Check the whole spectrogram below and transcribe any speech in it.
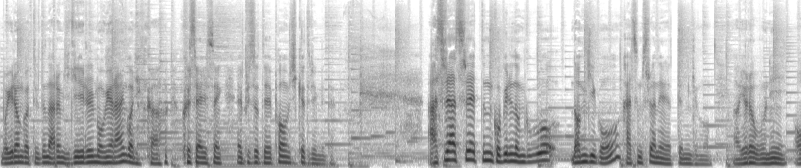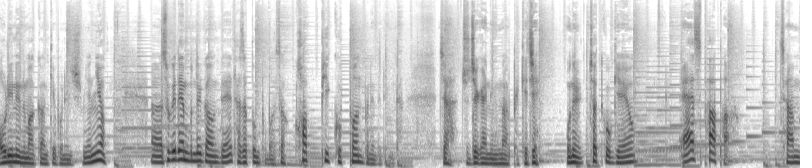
뭐 이런 것들도 나름 이기를 모면하는 거니까 그사일생 에피소드에 포함시켜 드립니다. 아슬아슬했던 고비를 넘기고 넘기고 가슴 쓸어내렸던 경험 어, 여러분이 어울리는 음악과 함께 보내주시면요 어, 소개된 분들 가운데 다섯 분 뽑아서 커피 쿠폰 보내드립니다. 자 주제가 있는 음악 패키지 오늘 첫 곡이에요. 에스파파 참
